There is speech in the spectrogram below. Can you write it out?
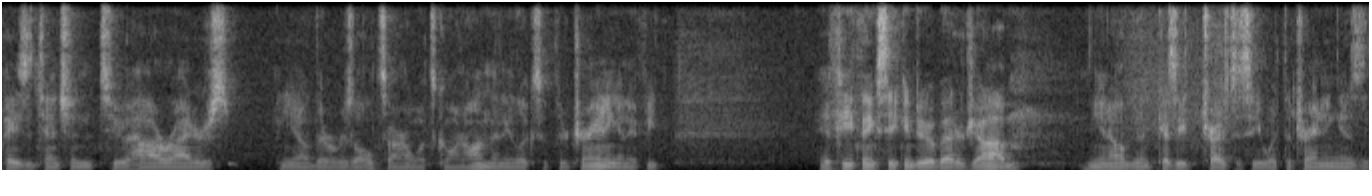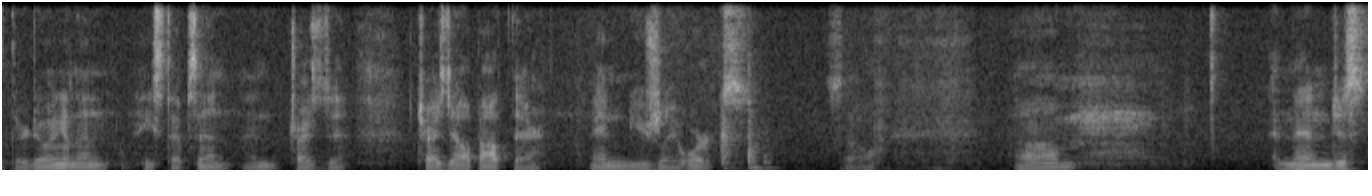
pays attention to how riders you know their results are and what's going on then he looks at their training. And if he if he thinks he can do a better job you know because he tries to see what the training is that they're doing and then he steps in and tries to tries to help out there. And usually it works. So um, and then just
